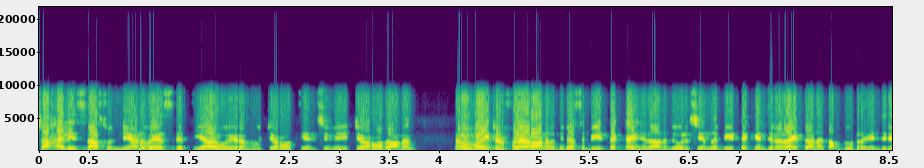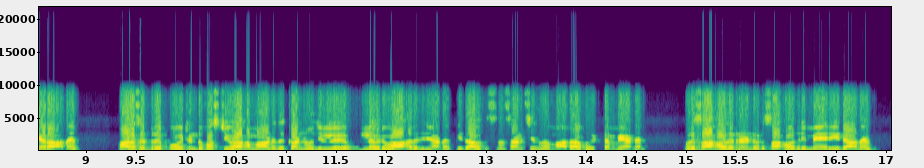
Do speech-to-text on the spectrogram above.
ഷഹൽ ഇസ്ലാം സുന്നിയാണ് വയസ്സിലെത്തിയ ഉയരം നൂറ്റി അറുപത്തി അഞ്ച് വെയിറ്റ് അറുപതാണ്. നിറം വൈറ്റ് ആൻഡ് ഫെയർ ആണ്. വിദ്യാഭ്യാസം ബിടെക് കഴിഞ്ഞതാണ്. ജോലി ചെയ്യുന്നത് ബിടെക് എഞ്ചിനീയർ ആയിട്ടാണ്. കമ്പ്യൂട്ടർ എഞ്ചിനീയർ ആണ്. മാതാ സെക്ടറിൽ പോയിട്ടുണ്ട്. ഫസ്റ്റ് വിവാഹമാണ്. ഇത് കണ്ണൂർ ജില്ലയിലുള്ള ഒരു വാഹനത്തിനാണ് പിതാവ് ബിസിനസ് ആണ് ചെയ്യുന്നത്. മാതാവ് വീട്ടമ്മയാണ്. ഒരു സഹോദരനുണ്ട്. ഒരു സഹോദരി മാരീഡ് ആണ്.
